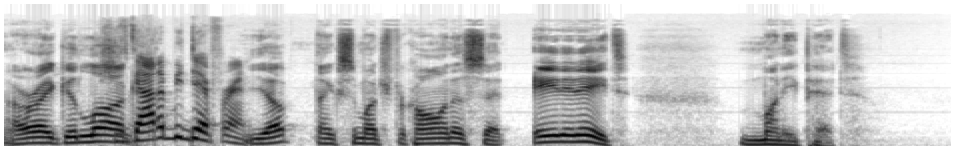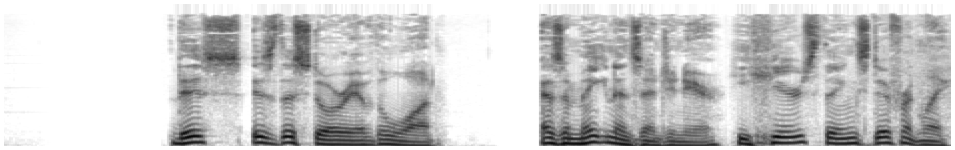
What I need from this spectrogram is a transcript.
All right. Good luck. She's got to be different. Yep. Thanks so much for calling us at eight eight eight Money Pit. This is the story of the one. As a maintenance engineer, he hears things differently.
